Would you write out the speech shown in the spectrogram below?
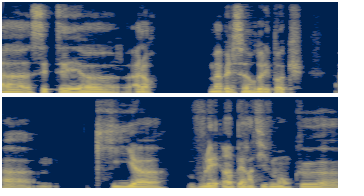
Euh, c'était euh, alors ma belle-sœur de l'époque euh, qui voulait impérativement que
